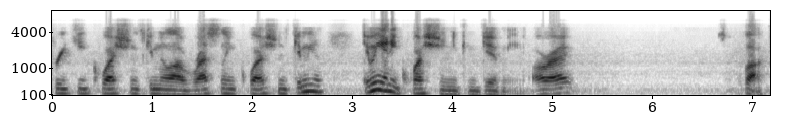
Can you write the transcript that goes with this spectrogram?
freaky questions, give me a lot of wrestling questions, give me give me any question you can give me, alright? So fuck.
